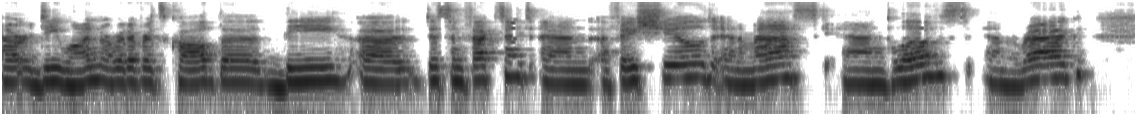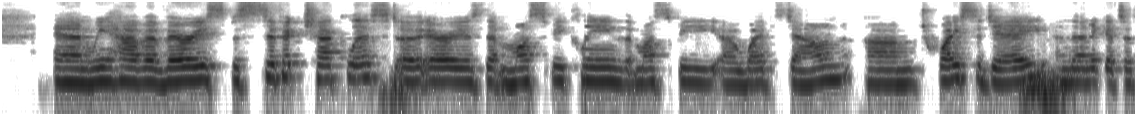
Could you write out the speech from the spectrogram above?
or D1 or whatever it's called, the, the uh, disinfectant and a face shield and a mask and gloves and a rag. And we have a very specific checklist of areas that must be cleaned, that must be uh, wiped down um, twice a day. And then it gets a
